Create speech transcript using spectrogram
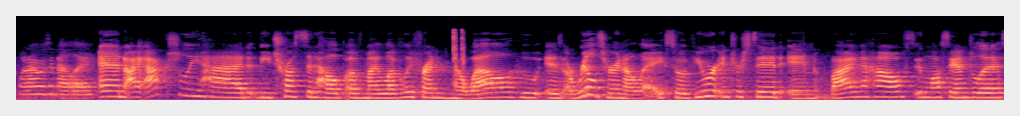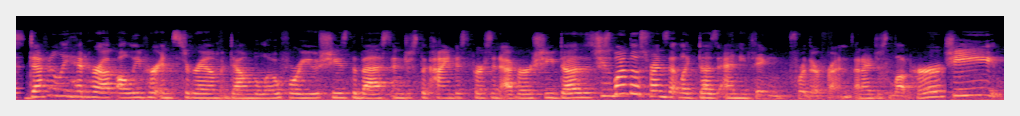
when I was in LA. And I actually had the trusted help of my lovely friend Noelle, who is a realtor in LA. So if you are interested in buying a house in Los Angeles, definitely hit her up. I'll leave her Instagram down below for you. She's the best and just the kindest person ever. She does, she's one of those friends that like does anything for their friends and I just love her. She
